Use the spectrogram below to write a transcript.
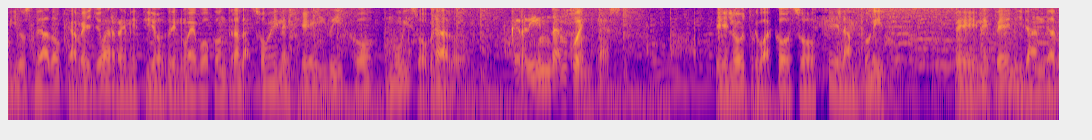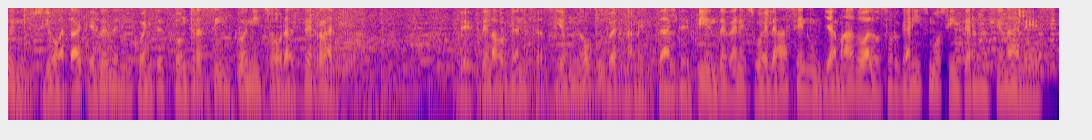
Diosdado Cabello arremetió de nuevo contra las ONG y dijo, muy sobrado. Que rindan cuentas. El otro acoso, el Amponil. CNP Miranda denunció ataque de delincuentes contra cinco emisoras de radio. Desde la organización no gubernamental Defiende Venezuela hacen un llamado a los organismos internacionales,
